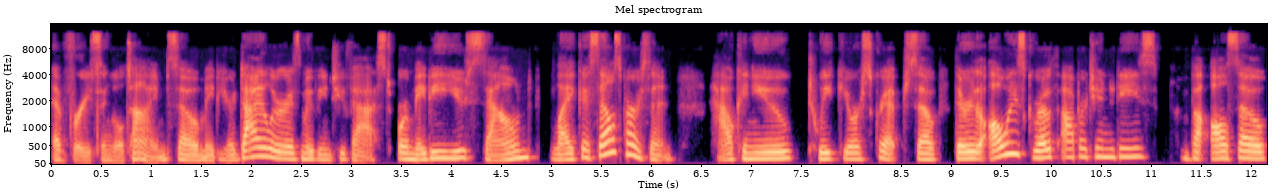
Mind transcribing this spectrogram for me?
every single time. So maybe your dialer is moving too fast or maybe you sound like a salesperson. How can you tweak your script? So there's always growth opportunities but also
